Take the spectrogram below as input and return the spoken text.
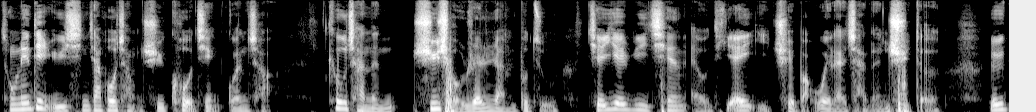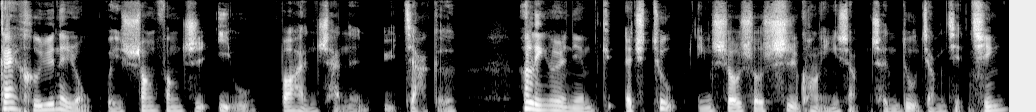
从联电于新加坡厂区扩建观察。客户产能需求仍然不足，且业欲签 LTA 以确保未来产能取得。由于该合约内容为双方之义务，包含产能与价格，二零二二年 H2 营收受市况影响程度将减轻。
